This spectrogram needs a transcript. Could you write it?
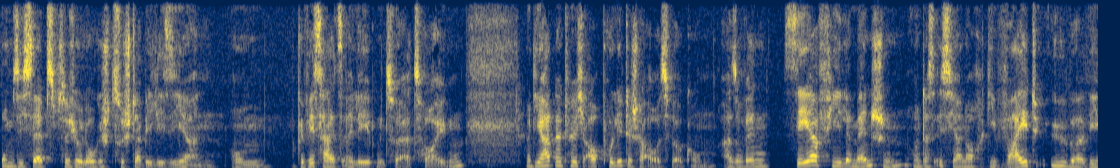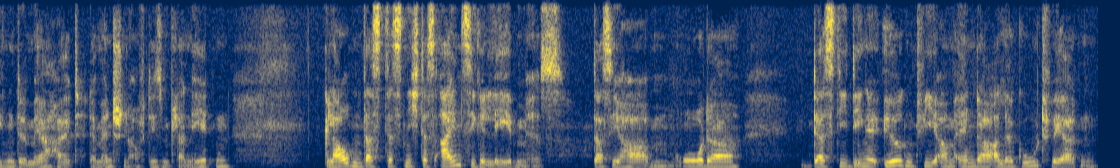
um sich selbst psychologisch zu stabilisieren, um Gewissheitserleben zu erzeugen. Und die hat natürlich auch politische Auswirkungen. Also wenn sehr viele Menschen, und das ist ja noch die weit überwiegende Mehrheit der Menschen auf diesem Planeten, glauben, dass das nicht das einzige Leben ist, das sie haben, oder dass die Dinge irgendwie am Ende alle gut werden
